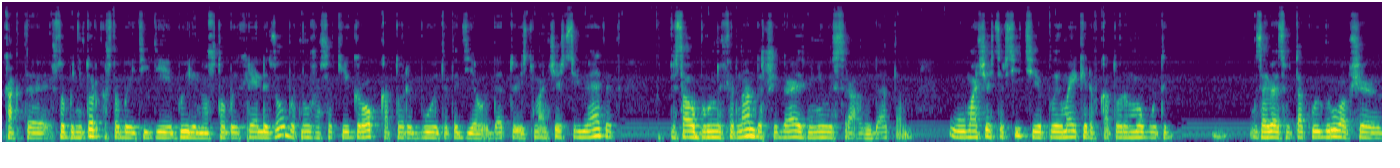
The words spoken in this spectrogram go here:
как-то, чтобы не только чтобы эти идеи были, но чтобы их реализовывать, нужен все-таки игрок, который будет это делать, да, то есть Манчестер Юнайтед подписал Бруно Фернандеш, игра изменилась сразу, да, там у Манчестер Сити плеймейкеров, которые могут завязывать такую игру вообще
